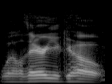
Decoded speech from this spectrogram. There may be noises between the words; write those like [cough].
Well, there you go.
